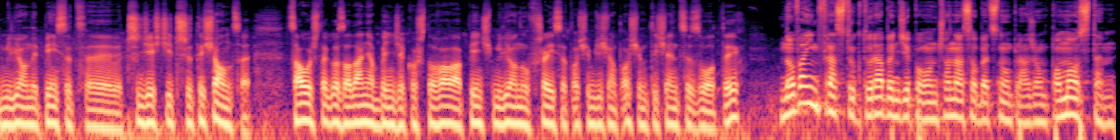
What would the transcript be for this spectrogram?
miliony 533 tysiące. Całość tego zadania będzie kosztowała 5 milionów 688 tysięcy złotych. Nowa infrastruktura będzie połączona z obecną plażą pomostem.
